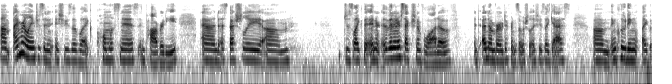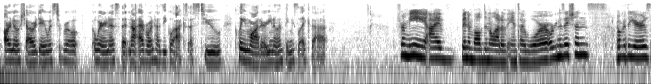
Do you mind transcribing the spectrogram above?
um, I'm really interested in issues of like homelessness and poverty, and especially um, just like the inter- the intersection of a lot of a, a number of different social issues, I guess, um, including like our No Shower Day was to promote awareness that not everyone has equal access to clean water, you know, and things like that. For me, I've been involved in a lot of anti-war organizations over the years.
